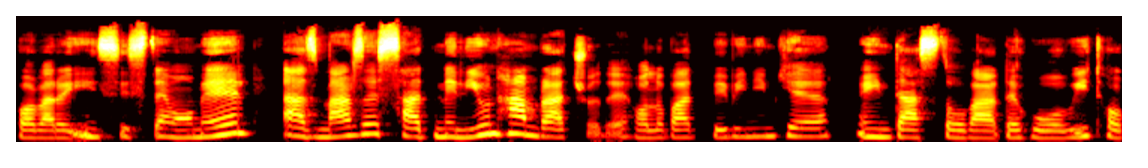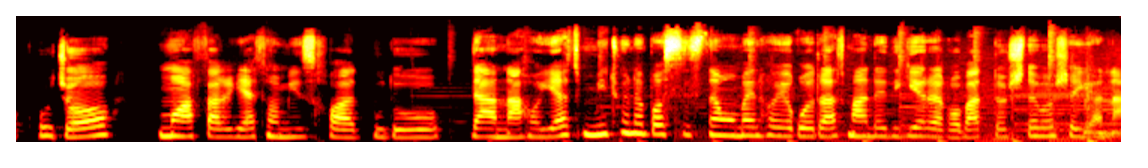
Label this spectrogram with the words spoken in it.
کاربرای این سیستم عامل از مرز 100 میلیون هم رد شده. حالا باید ببینیم که این دستاورد هواوی تا کجا موفقیت آمیز خواهد بود و در نهایت می‌تونه با سیستم عامل های قدرتمند دیگه رقابت داشته باشه یا نه.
